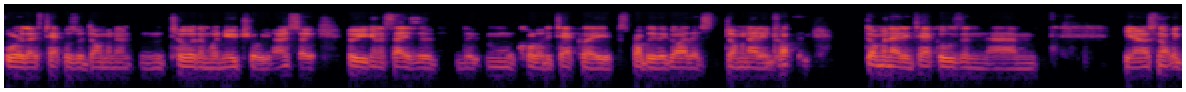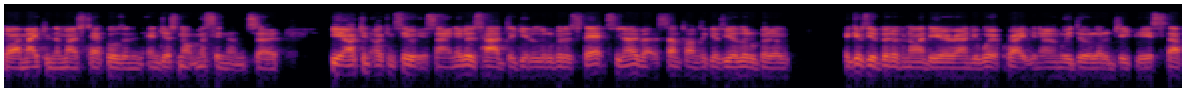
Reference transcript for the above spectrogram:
four of those tackles were dominant and two of them were neutral. You know, so who are you going to say is the, the more quality tackler? It's probably the guy that's dominating dominating tackles and um, you know, it's not the guy making the most tackles and, and just not missing them. So, yeah, I can I can see what you're saying. It is hard to get a little bit of stats, you know, but sometimes it gives you a little bit of it gives you a bit of an idea around your work rate, you know. And we do a lot of GPS stuff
